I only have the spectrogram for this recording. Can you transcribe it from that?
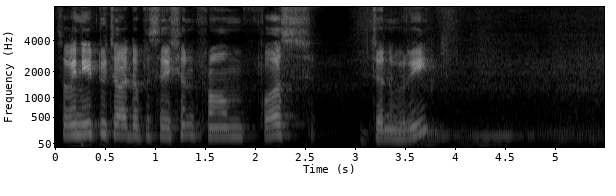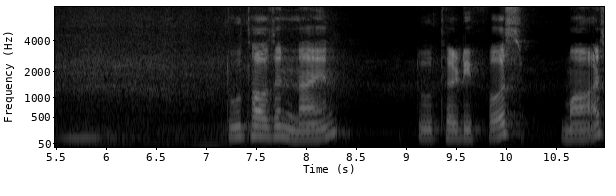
so we need to charge depreciation from 1st January 2009 to 31st March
